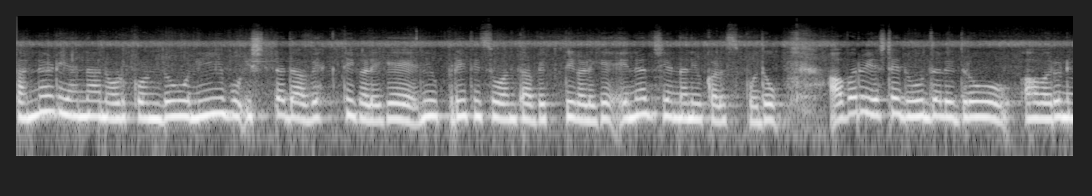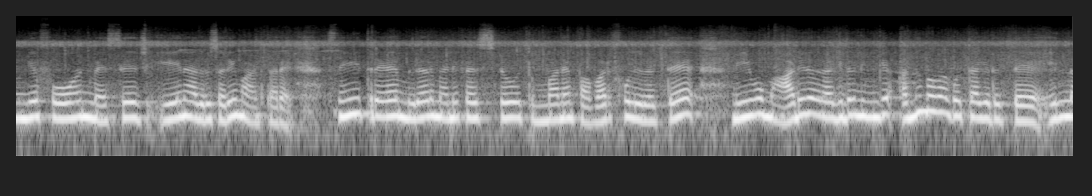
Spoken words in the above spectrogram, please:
ಕನ್ನಡಿಯನ್ನು ನೋಡಿಕೊಂಡು ನೀವು ಇಷ್ಟದ ವ್ಯಕ್ತಿಗಳಿಗೆ, ನೀವು ಪ್ರೀತಿಸುವಂಥ ವ್ಯಕ್ತಿಗಳಿಗೆ ಎನರ್ಜಿಯನ್ನು ನೀವು ಕಳಿಸ್ಬೋದು. ಅವರು ಎಷ್ಟೇ ದೂರದಲ್ಲಿದ್ದರೂ ಅವರು ನಿಮಗೆ ಫೋನ್ ಮೆಸೇಜ್ ಏನಾದರೂ ಸರಿ ಮಾಡ್ತಾರೆ. ಸ್ನೇಹಿತರೆ ಮಿರರ್ ಮ್ಯಾನಿಫೆಸ್ಟು ತುಂಬಾ ಪವರ್ಫುಲ್ ಇರುತ್ತೆ. ನೀವು ಮಾಡಿರೋರಾಗಿದ್ದರೆ ನಿಮಗೆ ಅನುಭವ ಗೊತ್ತಾಗಿರುತ್ತೆ. ಇಲ್ಲ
